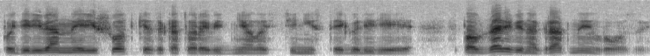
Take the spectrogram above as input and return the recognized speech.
По деревянной решетке, за которой виднелась тенистая галерея, сползали виноградные лозы.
